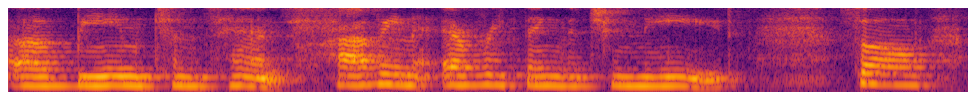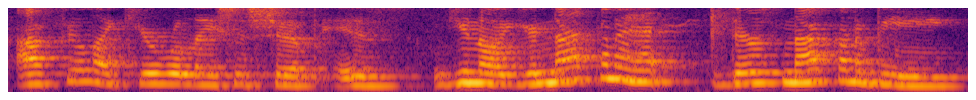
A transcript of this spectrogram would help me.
of being content, having everything that you need. So I feel like your relationship is, you know, you're not going to, there's not going to be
